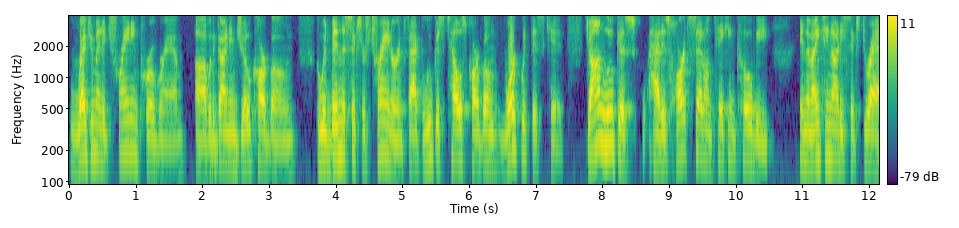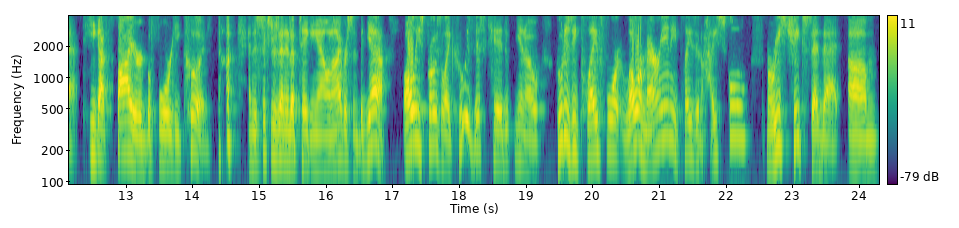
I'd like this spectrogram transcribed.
regimented training program uh, with a guy named Joe Carbone, who had been the Sixers trainer. In fact, Lucas tells Carbone, work with this kid. John Lucas had his heart set on taking Kobe in the 1996 draft. He got fired before he could, and the Sixers ended up taking Allen Iverson. But yeah, all these pros are like, who is this kid? You know, who does he play for? Lower Merion, He plays in high school. Maurice Cheeks said that. Um,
